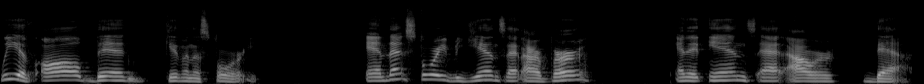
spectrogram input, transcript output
We have all been given a story, and that story begins at our birth and it ends at our death.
